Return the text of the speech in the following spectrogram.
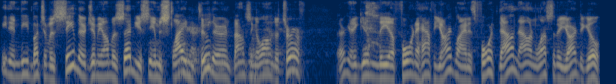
he didn't need much of a seam there, Jimmy. All of a sudden, you see him sliding through there and bouncing along the turf. They're going to give him the uh, four and a half yard line. It's fourth down now and less than a yard to go.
